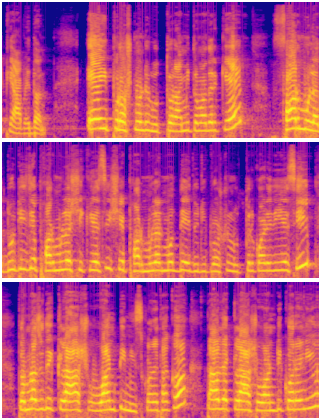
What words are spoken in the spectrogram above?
একটি আবেদন। এই প্রশ্নটির উত্তর আমি তোমাদেরকে ফর্মুলা দুটি যে ফর্মুলা শিখিয়েছি, সে ফর্মুলার মধ্যে এই দুটি প্রশ্নের উত্তর করে দিয়েছি। তোমরা যদি ক্লাস ওয়ানটি মিস করে থাকো, তাহলে ক্লাস ওয়ানটি করে নিও,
